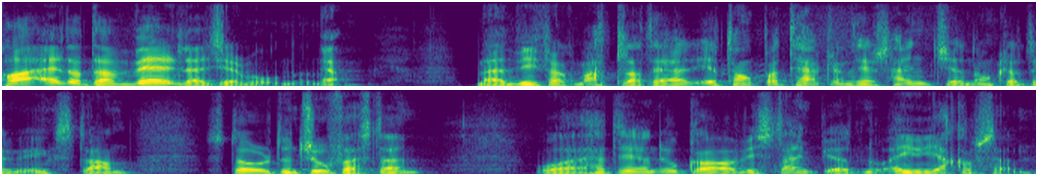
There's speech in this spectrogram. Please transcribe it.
Ta är det där verkliga germonen. Ja. Men vi får komma att det här. Jag tänker på att här kan det här sänken omkring den yngstan står den trofaste. Mm Og hette er en uka vi Steinbjørn og Eion Jakobsen.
